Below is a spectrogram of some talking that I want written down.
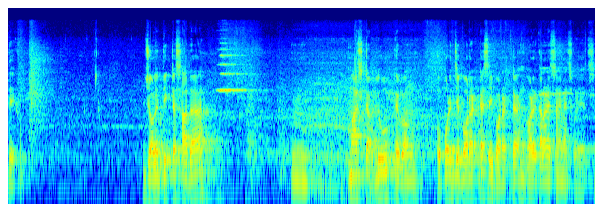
দেখুন। জলের দিকটা সাদা মাছটা ব্লু এবং ওপরের যে বর্ডারটা, সেই বর্ডারটা ঘরের কালারের সঙ্গে ম্যাচ করে যাচ্ছে।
